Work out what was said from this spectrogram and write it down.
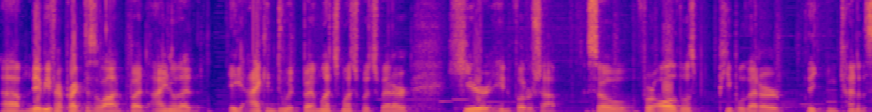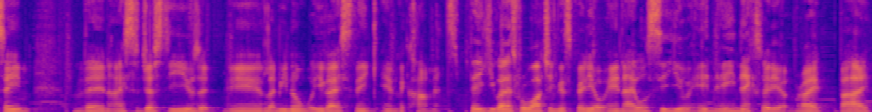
Uh, maybe if I practice a lot, but I know that I can do it but much, much, much better here in Photoshop. So for all those people that are thinking kind of the same, then I suggest you use it and let me know what you guys think in the comments. Thank you guys for watching this video and I will see you in a next video, right? Bye.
